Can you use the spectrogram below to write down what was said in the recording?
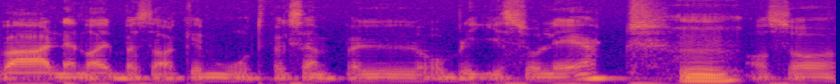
verne en arbeidstaker mot f.eks. å bli isolert. Mm. Altså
